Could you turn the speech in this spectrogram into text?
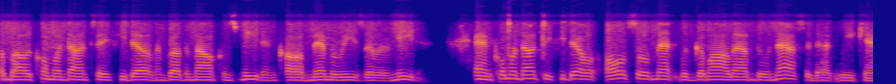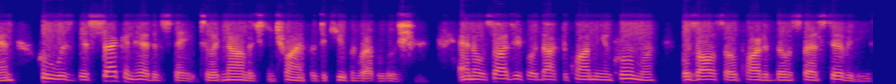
about Comandante Fidel and Brother Malcolm's meeting called Memories of a Meeting. And Comandante Fidel also met with Gamal Abdel Nasser that weekend, who was the second head of state to acknowledge the triumph of the Cuban Revolution. And Osagyefo Dr. Kwame Nkrumah was also part of those festivities.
